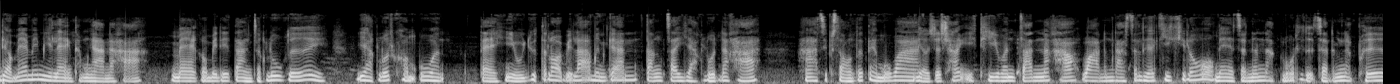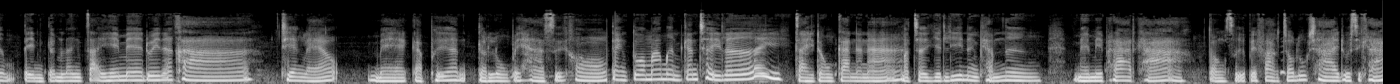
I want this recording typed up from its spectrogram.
เดี๋ยวแม่ไม่มีแรงทำงานนะคะ แม่ก็ไม่ได้ต่างจากลูกเลย อยากลดความอ้วน แต่หิวอยู่ตลอดเวลาเหมือนกันตั้งใจอยากลดนะคะ52 ตั้งแต่เมื่อวาน เดี๋ยวจะชั่งอีกทีวันจันทร์นะคะว่าน้ำหนักจะเหลือกี่กิโล แม่จะน้ำหนักลดหรือจะน้ำหนักเพิ่ม เป็นกำลังใจให้แม่ด้วยนะคะ เที่ยงแล้ว แม่กับเพื่อนก็ลงไปหาซื้อของ แต่งตัวมาเหมือนกันเฉยเลย ใจตรงกันนะนะ มาเจอเยลลี่หนึ่งแถมหนึ่งแม่ไม่พลาดค่ะ ต้องซื้อไปฝากเจ้าลูกชายดูสิคะ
